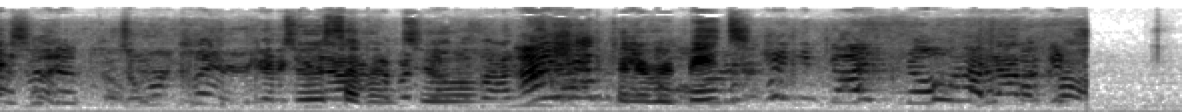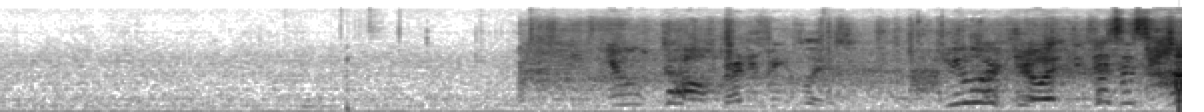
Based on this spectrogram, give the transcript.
Excellent. So we're clear. You're gonna Two get out seven and put two. doubles on I your have back? Can you repeat? Can you guys know how to fucking? You don't. Ready, feet, please. You are doing. This is Two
